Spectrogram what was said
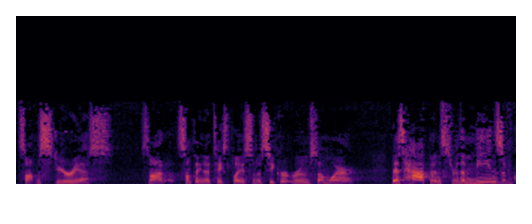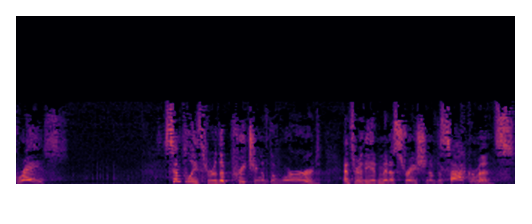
it's not mysterious. It's not something that takes place in a secret room somewhere. This happens through the means of grace. Simply through the preaching of the Word and through the administration of the sacraments.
